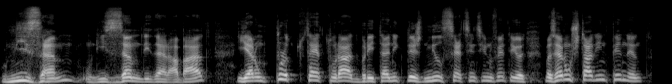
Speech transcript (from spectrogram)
Nizam, o Nizam de Hyderabad, e era um protetorado britânico desde 1798, mas era um Estado independente.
